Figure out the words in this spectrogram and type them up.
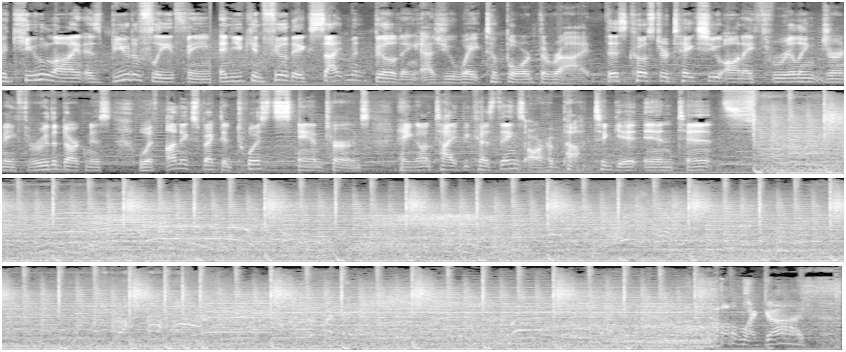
The queue line is beautifully themed and you can feel the excitement building as you wait to board the ride. This coaster takes you on a thrilling journey through the darkness with unexpected twists and turns. Hang on tight because things are about to get intense.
